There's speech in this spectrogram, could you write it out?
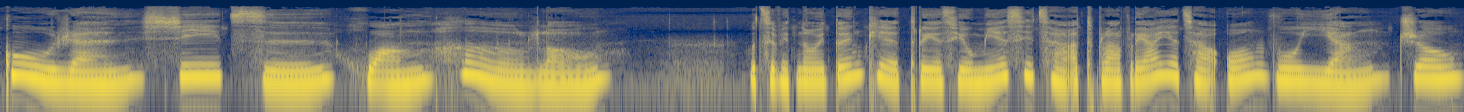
故人西辞黄鹤楼。В цветной дымке третьего месяца отправляется он в Янчжоу.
